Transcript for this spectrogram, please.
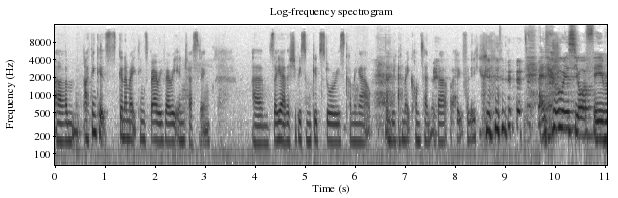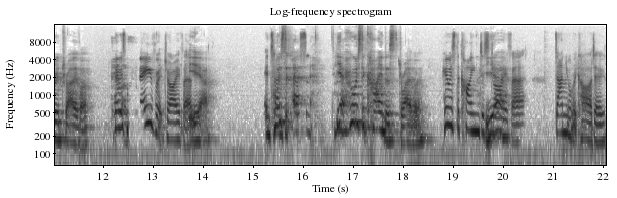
um, I think it's going to make things very, very interesting. Um, so yeah, there should be some good stories coming out that we can make content about, hopefully. And who is your favorite driver? Who is my favourite driver Yeah. in terms of person? Yeah, who is the kindest driver? Who is the kindest Yeah. driver? Daniel Ricciardo.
